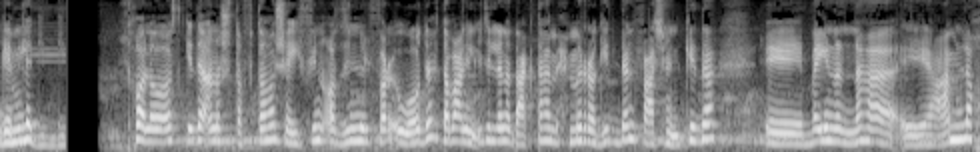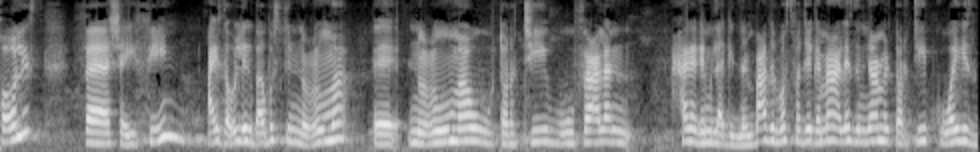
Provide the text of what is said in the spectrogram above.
جميلة جدا. خلاص كده أنا شطفتها. شايفين أظن الفرق واضح. طبعا الإيد اللي أنا دعكتها محمرة جدا فعشان كده آه، باينة إنها آه، عاملة خالص. فشايفين عايزة أقول لك بقى بصي النعومة آه، نعومة وترطيب وفعلا حاجة جميلة جدا. بعد الوصفة دي يا جماعة لازم نعمل ترطيب كويس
